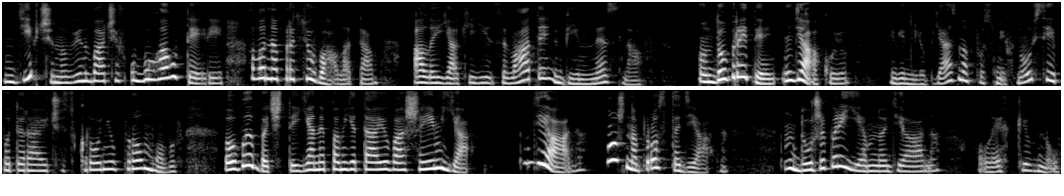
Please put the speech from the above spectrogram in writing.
Дівчину він бачив у бухгалтерії, вона працювала там, але як її звати, він не знав. Добрий день, дякую. Він люб'язно посміхнувся і, потираючи скроню, промовив Вибачте, я не пам'ятаю ваше ім'я. Діана, можна просто Діана. Дуже приємно, Діана. Олег кивнув.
